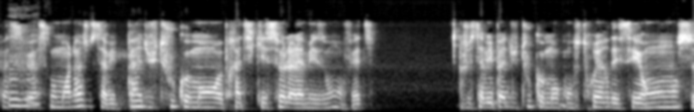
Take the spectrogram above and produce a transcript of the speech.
parce qu'à mhm. ce moment-là, je ne savais pas du tout comment pratiquer seule à la maison, en fait. Je ne savais pas du tout comment construire des séances.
